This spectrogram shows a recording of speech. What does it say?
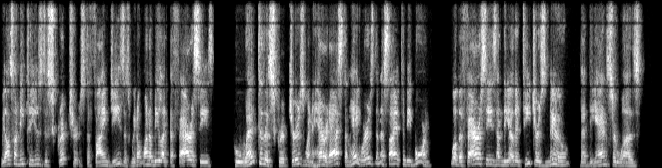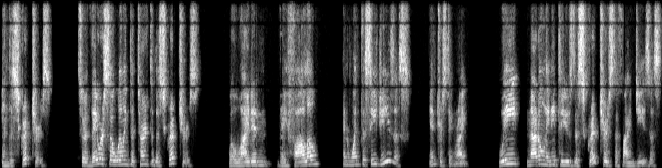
We also need to use the scriptures to find Jesus. We don't want to be like the Pharisees who went to the scriptures when Herod asked them, Hey, where is the Messiah to be born? Well, the Pharisees and the other teachers knew that the answer was in the scriptures. So if they were so willing to turn to the scriptures, well, why didn't they follow and went to see Jesus? Interesting, right? We not only need to use the scriptures to find Jesus,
